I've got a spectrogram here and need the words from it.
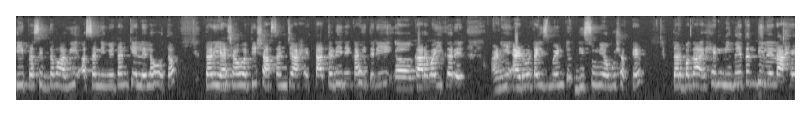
ती प्रसिद्ध व्हावी असं निवेदन केलेलं होतं. तर याच्यावरती शासन जे आहे तातडीने काहीतरी कारवाई करेल आणि ऍडव्हर्टाइजमेंट दिसून येऊ शकते. तर बघा हे निवेदन दिलेलं आहे.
